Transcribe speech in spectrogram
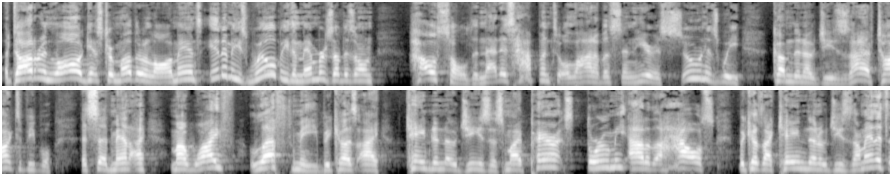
a daughter-in-law against her mother-in-law. A man's enemies will be the members of his own household. And that has happened to a lot of us in here as soon as we come to know Jesus. I have talked to people that said, Man, I, my wife left me because I came to know Jesus. My parents threw me out of the house because I came to know Jesus. I mean, it's,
